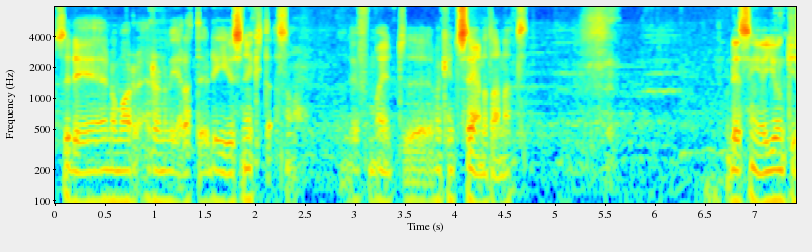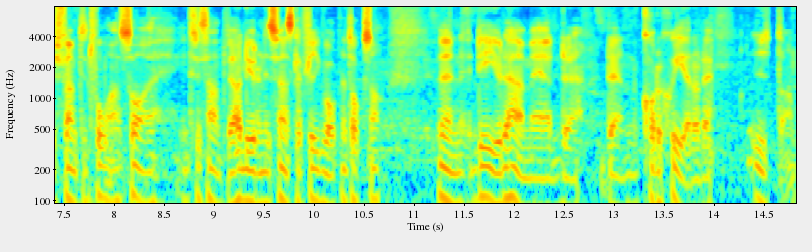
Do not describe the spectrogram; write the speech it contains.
Så det, de har renoverat det. och Det är ju snyggt alltså. Det får man ju inte, man kan inte säga något annat. Det som gör Junkers 52 så intressant. Vi hade ju den i svenska flygvapnet också. Men det är ju det här med den korrigerade ytan.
